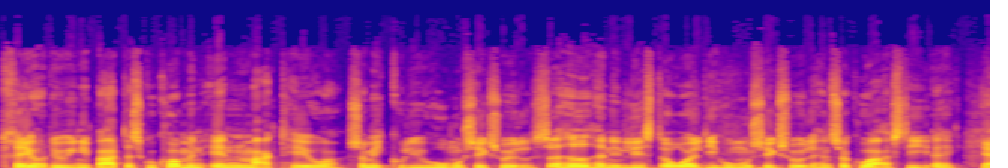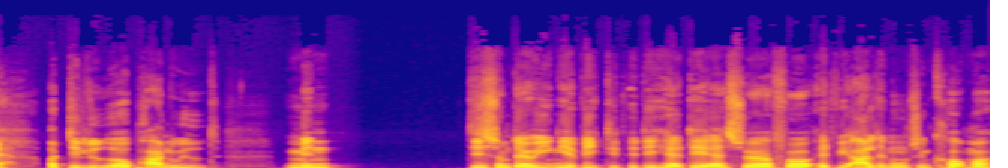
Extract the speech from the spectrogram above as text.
kræver det jo egentlig bare, at der skulle komme en anden magthaver, som ikke kunne lide homoseksuelle. Så havde han en liste over alle de homoseksuelle, han så kunne arrestere. Ikke? Ja. Og det lyder jo paranoid, men det, som der jo egentlig er vigtigt ved det her, det er at sørge for, at vi aldrig nogensinde kommer,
